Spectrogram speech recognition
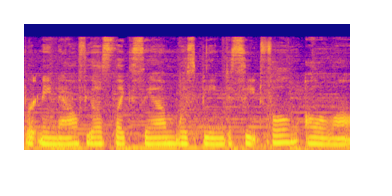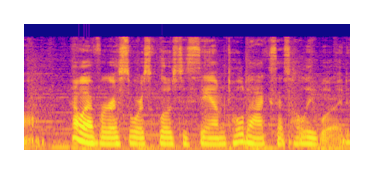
Britney now feels like Sam was being deceitful all along. However, a source close to Sam told Access Hollywood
